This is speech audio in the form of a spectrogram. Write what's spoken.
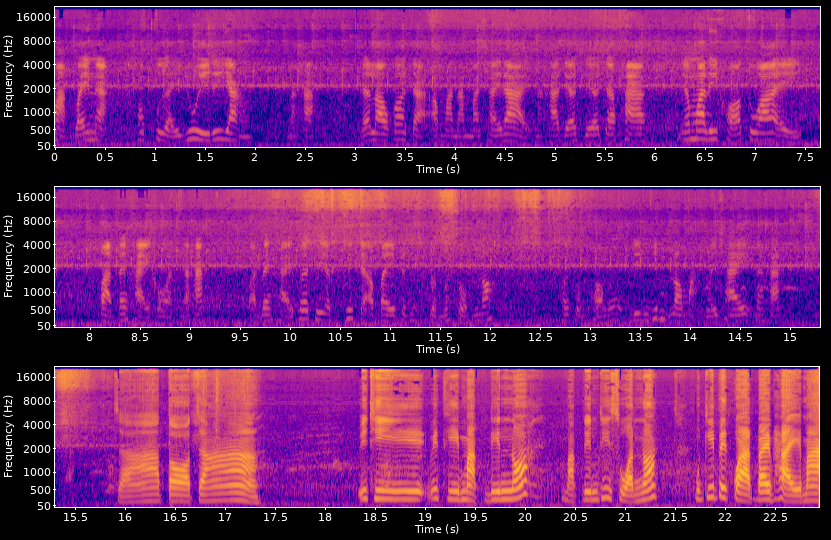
หมักไว้เนี่ยเขาเปื่อยยุ่ยหรือยังนะคะ แล้วเราก็จะเอามานำมาใช้ได้นะคะ เดี๋ยวเดี๋ยวจะพาเดี๋ยวมารีขอตัวไอ้ปาดใบไผ่ก่อนนะคะปาดใบไผ่เพื่อที่จะที่จะเอาไปเป็นส่วนผสมเนาะผสมของดินที่เราหมักไว้ใช้นะคะจ้าต่อจ้า วิธีวิธีหมักดินเนาะหมักดินที่สวนเนาะเมื่อกี้ไปกวาดใบไผ่มา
